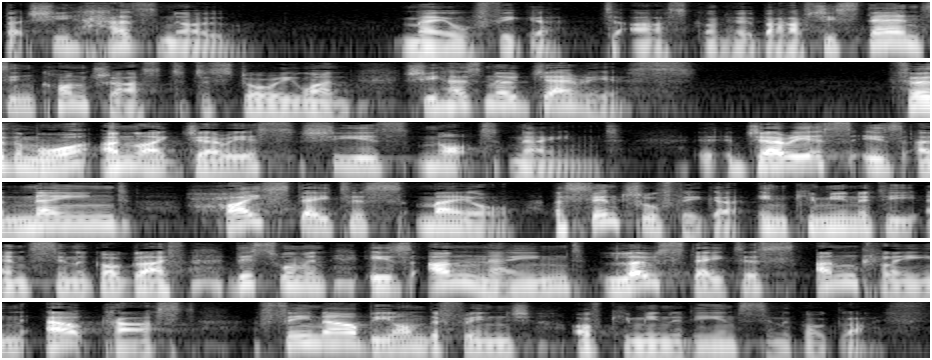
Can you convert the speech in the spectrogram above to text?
But she has no male figure to ask on her behalf. She stands in contrast to story one. She has no Jairus. Furthermore, unlike Jairus, she is not named. Jairus is a named, high status male, a central figure in community and synagogue life. This woman is unnamed, low status, unclean, outcast, female beyond the fringe of community and synagogue life.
